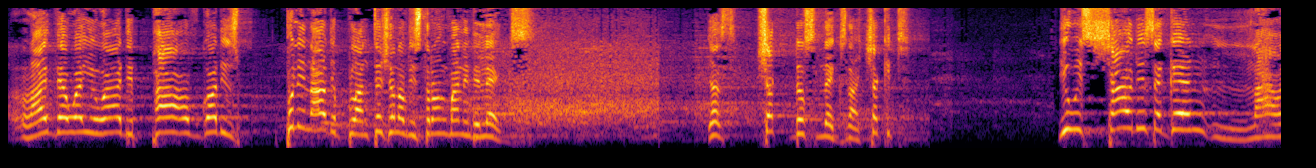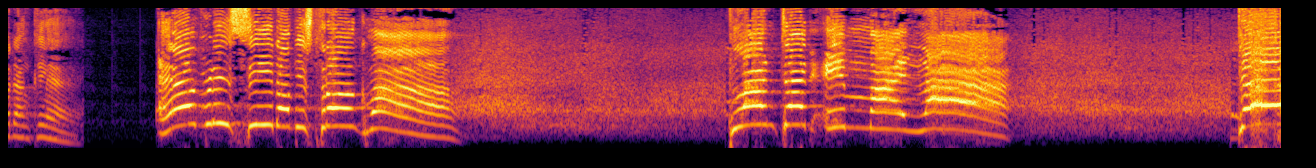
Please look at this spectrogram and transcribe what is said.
Right there where you are, the power of God is pulling out the plantation of the strong man in the legs. Just check those legs now. Check it. You will shout this again loud and clear. Every seed of the strong man planted in my life. Die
